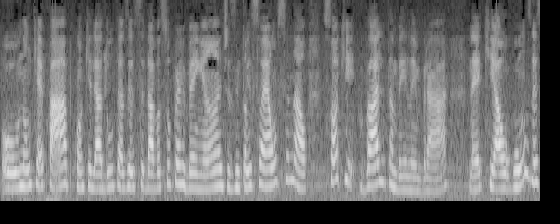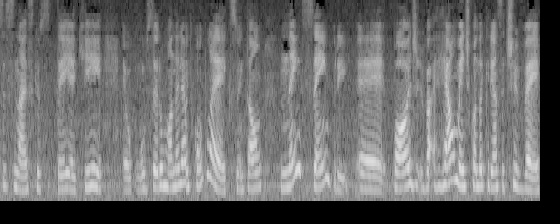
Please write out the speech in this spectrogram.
ou não quer papo com aquele adulto, às vezes se dava super bem antes, então isso é um sinal. Só que vale também lembrar né, que alguns desses sinais que eu citei aqui, o, o, ser humano ele é muito complexo, então nem sempre é, pode, realmente quando a criança tiver,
